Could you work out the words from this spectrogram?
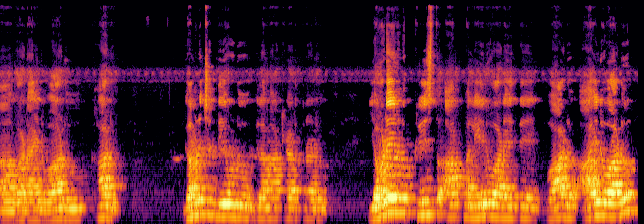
వాడు ఆయన వాడు కాడు. గమనించిన దేవుడు ఇలా మాట్లాడుతున్నాడు. ఎవడైనా క్రీస్తు ఆత్మ లేనివాడైతే వాడు ఆయన వాడు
